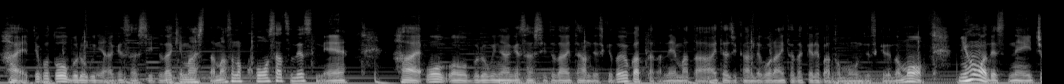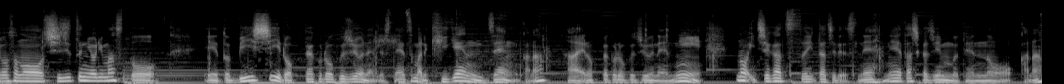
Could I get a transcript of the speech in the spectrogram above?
はい。ということをブログに上げさせていただきました。まあ、その考察ですね。はい。をブログに上げさせていただいたんですけど、よかったらね、また空いた時間でご覧いただければと思うんですけれども、日本はですね、一応その史実によりますと、えっ、ー、と、BC660 年ですね。つまり紀元前かなはい、660年に、の1月1日ですね。ね、確か神武天皇かな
